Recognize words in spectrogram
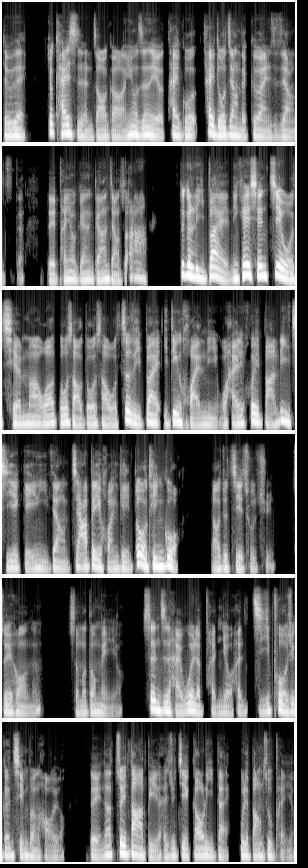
对不对？就开始很糟糕了，因为我真的有太多太多这样的个案是这样子的。对，朋友跟跟他讲说啊，这个礼拜你可以先借我钱吗？我要多少多少，我这礼拜一定还你，我还会把利息也给你，这样加倍还给你。都有听过，然后就借出去，最后呢，什么都没有，甚至还为了朋友很急迫去跟亲朋好友，对，那最大笔的还去借高利贷，为了帮助朋友。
